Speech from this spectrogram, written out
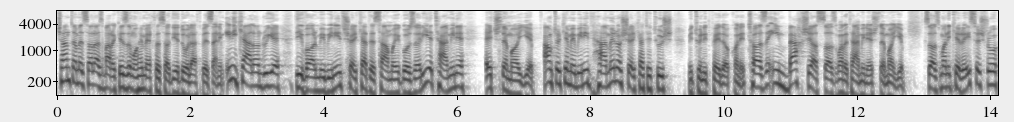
چند تا مثال از مراکز مهم اقتصادی دولت بزنیم. اینی که الان روی دیوار می‌بینید شرکت سرمایه گذاری تامین اجتماعی. همطور که می‌بینید همه نوع شرکتی توش می‌تونید پیدا کنید. تازه این بخشی از سازمان تامین اجتماعی. سازمانی که رئیسش رو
